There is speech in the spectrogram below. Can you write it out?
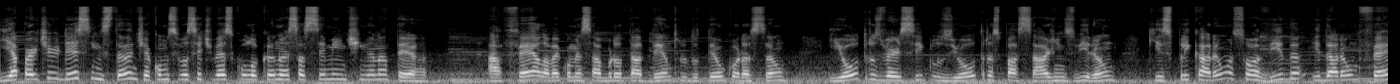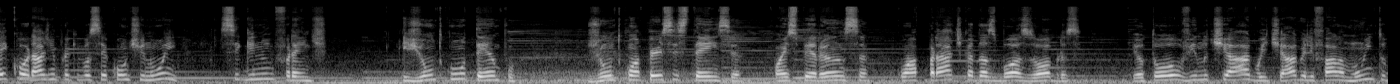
E a partir desse instante é como se você estivesse colocando essa sementinha na terra. A fé ela vai começar a brotar dentro do teu coração e outros versículos e outras passagens virão que explicarão a sua vida e darão fé e coragem para que você continue seguindo em frente. E junto com o tempo, junto com a persistência, com a esperança, com a prática das boas obras, eu estou ouvindo Tiago e Tiago ele fala muito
